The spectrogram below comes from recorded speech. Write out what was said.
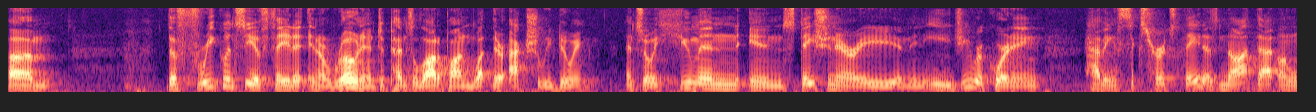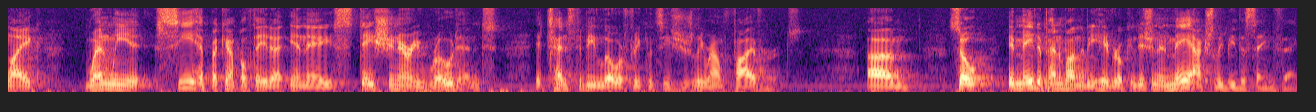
Um, the frequency of theta in a rodent depends a lot upon what they're actually doing. And so a human in stationary in an EEG recording having a 6 hertz theta is not that unlike when we see hippocampal theta in a stationary rodent, it tends to be lower frequencies, usually around 5 hertz. Um, so it may depend upon the behavioral condition and may actually be the same thing.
